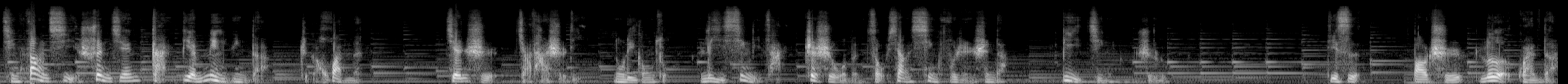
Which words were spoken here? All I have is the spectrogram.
请放弃瞬间改变命运的这个幻梦，坚持脚踏实地，努力工作。理性理财，这是我们走向幸福人生的必经之路。第四，保持乐观的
